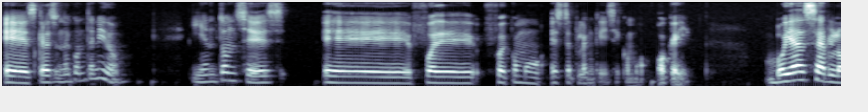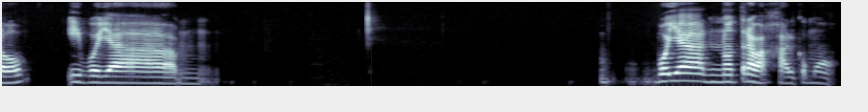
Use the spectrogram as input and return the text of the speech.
es creación de contenido. Y entonces eh, fue, fue como este plan que hice, como, ok, voy a hacerlo y voy a... Mm, voy a no trabajar como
